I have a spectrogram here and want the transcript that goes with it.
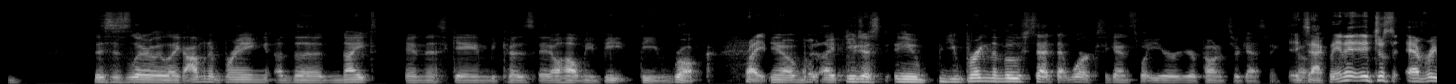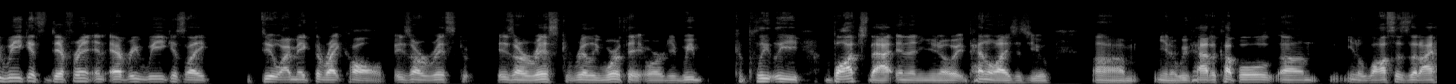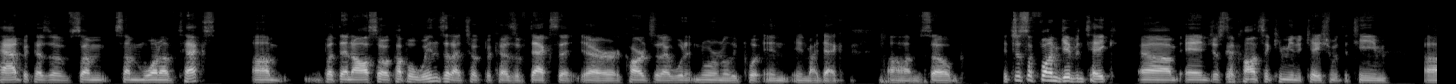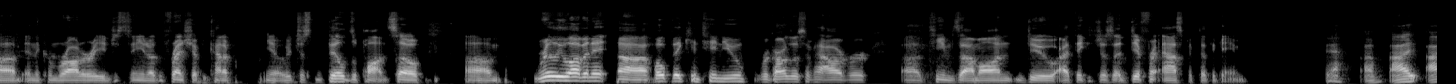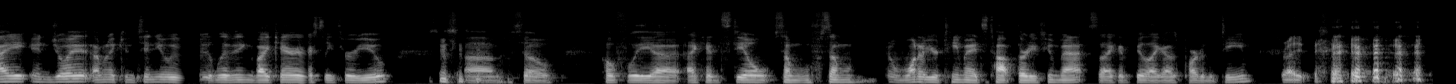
This is literally like I'm gonna bring uh, the knight in this game because it'll help me beat the rook right you know but like you just you you bring the move set that works against what your your opponents are guessing so. exactly and it, it, just every week it's different and every week is like do i make the right call is our risk is our risk really worth it or did we completely botch that and then you know it penalizes you um you know we've had a couple um you know losses that i had because of some some one of text um, but then also a couple wins that I took because of decks that are cards that I wouldn't normally put in in my deck. Um, so it's just a fun give and take, um, and just yeah. a constant communication with the team, um, and the camaraderie, and just you know the friendship kind of you know it just builds upon. So um, really loving it. Uh, hope they continue regardless of however uh, teams I'm on do. I think it's just a different aspect of the game yeah, um, I I enjoy it. I'm going to continue living vicariously through you. um, so hopefully, uh, I can steal some some one of your teammates' top 32 mats, so I can feel like I was part of the team. Right. but,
